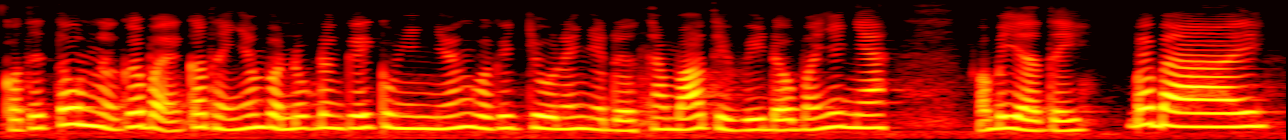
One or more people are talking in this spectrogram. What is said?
Còn thấy tốt nữa, các bạn có thể nhấn vào nút đăng ký cũng như nhấn vào cái chuông để nhận được thông báo từ video mới nhất nha còn bây giờ thì bye bye.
